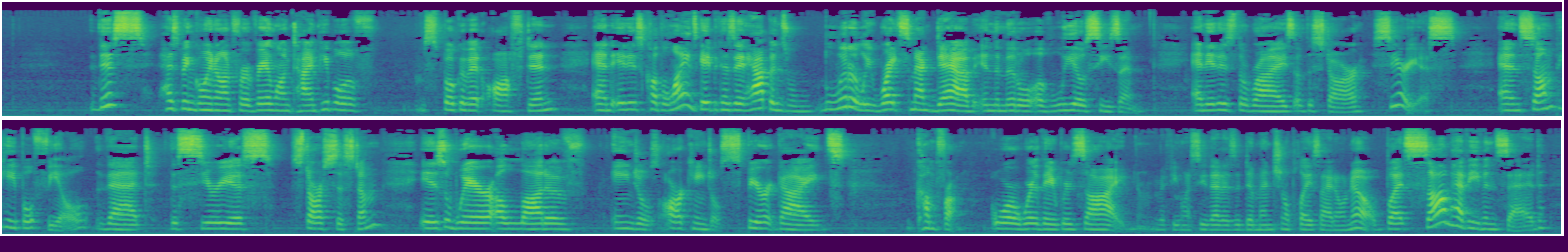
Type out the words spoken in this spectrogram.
This has been going on for a very long time. People have spoke of it often, and it is called the Lion's Gate because it happens literally right smack dab in the middle of Leo season. And it is the rise of the star Sirius. And some people feel that the Sirius star system is where a lot of angels, archangels, spirit guides come from or where they reside. If you want to see that as a dimensional place, I don't know. But some have even said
